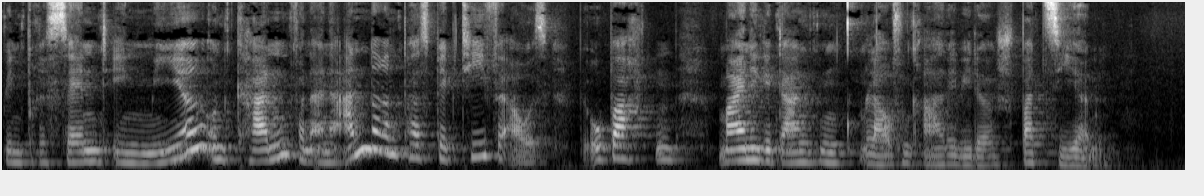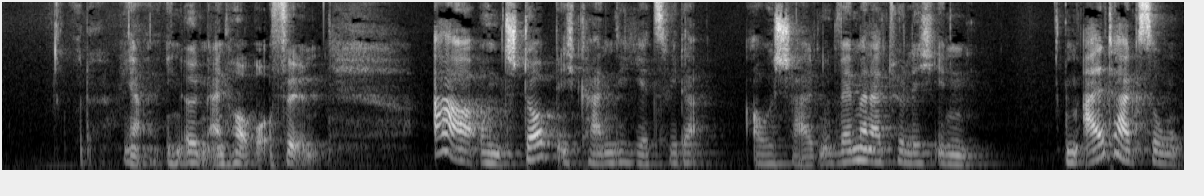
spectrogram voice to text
bin präsent in mir und kann von einer anderen Perspektive aus beobachten, meine Gedanken laufen gerade wieder spazieren. Oder ja, in irgendein Horrorfilm. Ah, und stopp, ich kann die jetzt wieder ausschalten. Und wenn man natürlich in, im Alltag so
